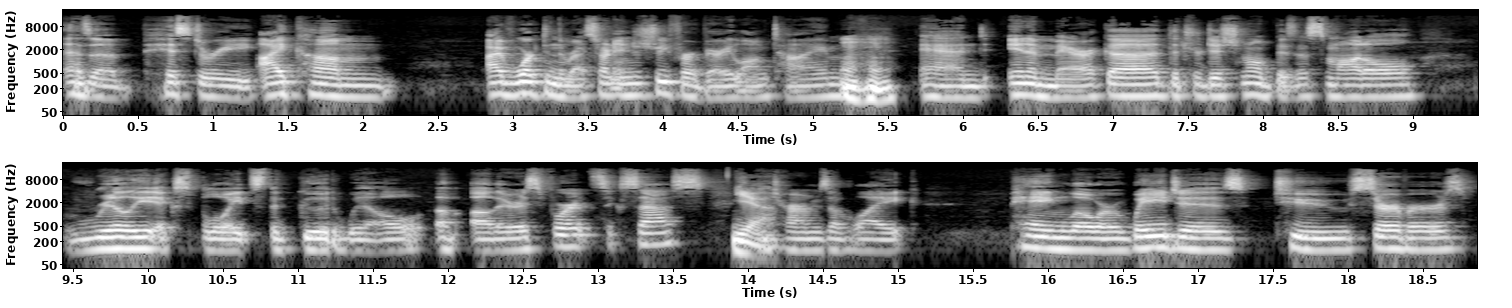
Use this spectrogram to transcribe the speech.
as a history, I come I've worked in the restaurant industry for a very long time. Mm-hmm. And in America, the traditional business model really exploits the goodwill of others for its success. Yeah. In terms of like paying lower wages to servers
